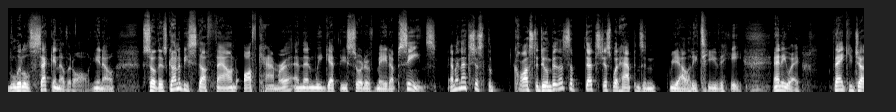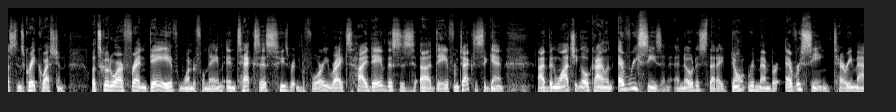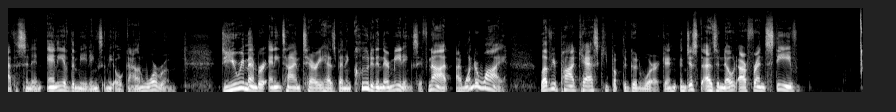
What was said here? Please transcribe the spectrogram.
little second of it all, you know. So there's going to be stuff found off camera, and then we get these sort of made up scenes. I mean, that's just the cost of doing business. That's, that's just what happens in reality TV. Anyway, thank you, Justin's great question. Let's go to our friend Dave, wonderful name, in Texas. He's written before. He writes Hi, Dave. This is uh, Dave from Texas again. I've been watching Oak Island every season and noticed that I don't remember ever seeing Terry Matheson in any of the meetings in the Oak Island War Room. Do you remember any time Terry has been included in their meetings? If not, I wonder why. Love your podcast. Keep up the good work. And, and just as a note, our friend Steve,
